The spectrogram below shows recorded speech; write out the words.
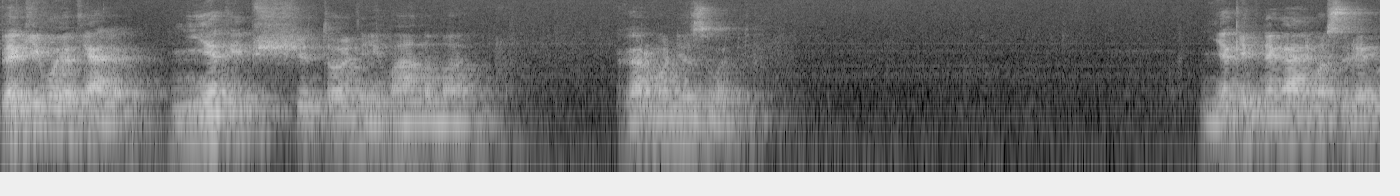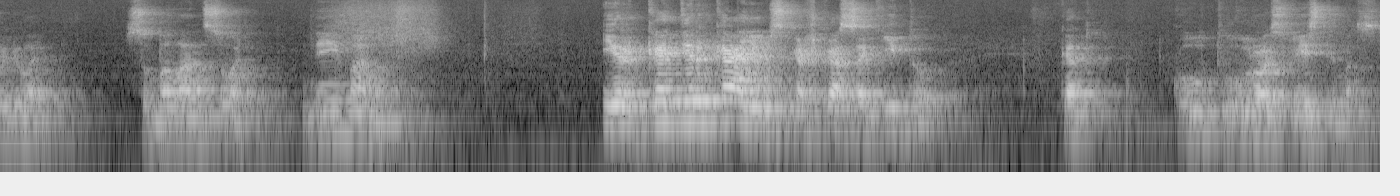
Be gyvojo kelio niekaip šito neįmanoma harmonizuoti. Niekaip negalima sureguliuoti, subalansuoti. Neįmanoma. Ir kad ir ką jums kažkas sakytų, kad kultūros vystimas,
